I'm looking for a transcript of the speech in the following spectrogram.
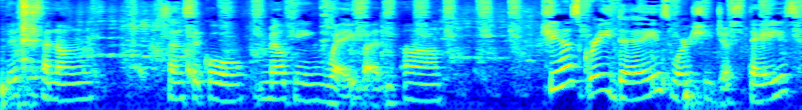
This is a nonsensical milking way, but uh, she has great days where she just stays.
